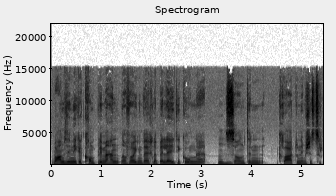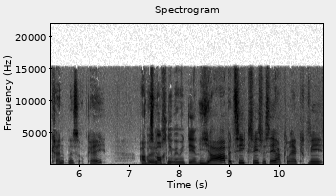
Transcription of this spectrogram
wahnsinnigen Komplimenten noch von irgendwelchen Beleidigungen, mhm. sondern klar, du nimmst es zur Kenntnis, okay. Aber was macht nicht mehr mit dir? Ja, beziehungsweise, was ich habe gemerkt, wie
